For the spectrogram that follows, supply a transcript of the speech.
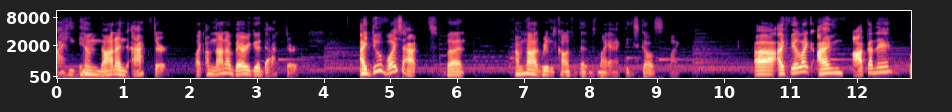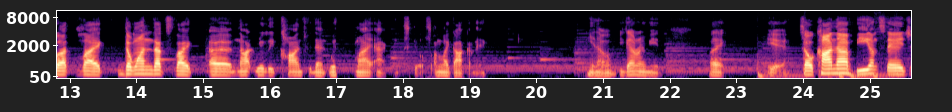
I am not an actor. Like I'm not a very good actor. I do voice act, but I'm not really confident with my acting skills. Like uh I feel like I'm Akane, but like the one that's like uh not really confident with my acting skills, unlike Akane. You know, you get what I mean? Like, yeah. So Kana be on stage.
